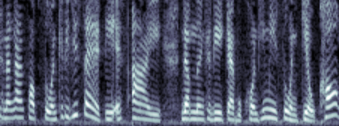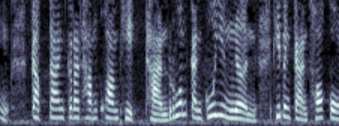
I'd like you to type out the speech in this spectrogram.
พนักงานสอบสวนคดีพิเศษ DSI ดำเนินคดีแก่บุคคลที่มีส่วนเกี่ยวข้อง กับการกระทำความผิดฐานร่วมกันกู้ยืมเงิน ที่เป็นการช่อโกง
